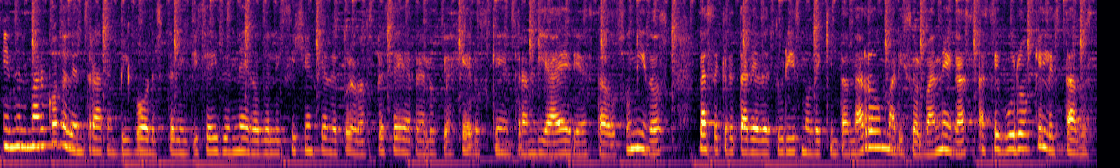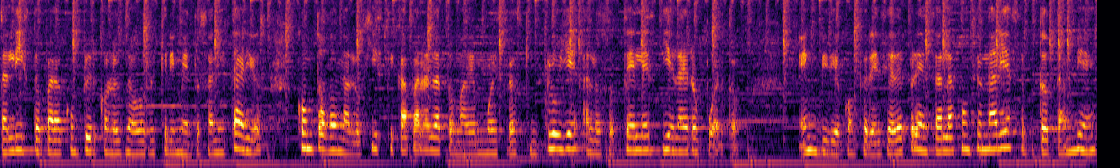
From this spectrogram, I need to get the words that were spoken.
En el marco de la entrada en vigor este 26 de enero de la exigencia de pruebas PCR a los viajeros que entran vía aérea a Estados Unidos, la secretaria de Turismo de Quintana Roo, Marisol Vanegas, aseguró que el Estado está listo para cumplir con los nuevos requerimientos sanitarios, con toda una logística para la toma de muestras que incluye a los hoteles y el aeropuerto. En videoconferencia de prensa, la funcionaria aceptó también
